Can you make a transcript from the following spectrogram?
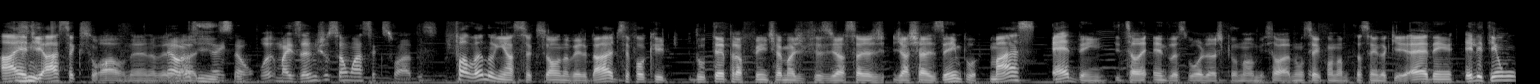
A é de assexual, né, na verdade. Não, é, então. Mas anjos são assexuados. Falando em assexual, na verdade, você falou que do T pra frente é mais difícil de achar, de achar exemplo, mas Eden, It's Endless World, acho que é o nome, sei lá, não sei qual nome tá saindo aqui. Eden, ele tem um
